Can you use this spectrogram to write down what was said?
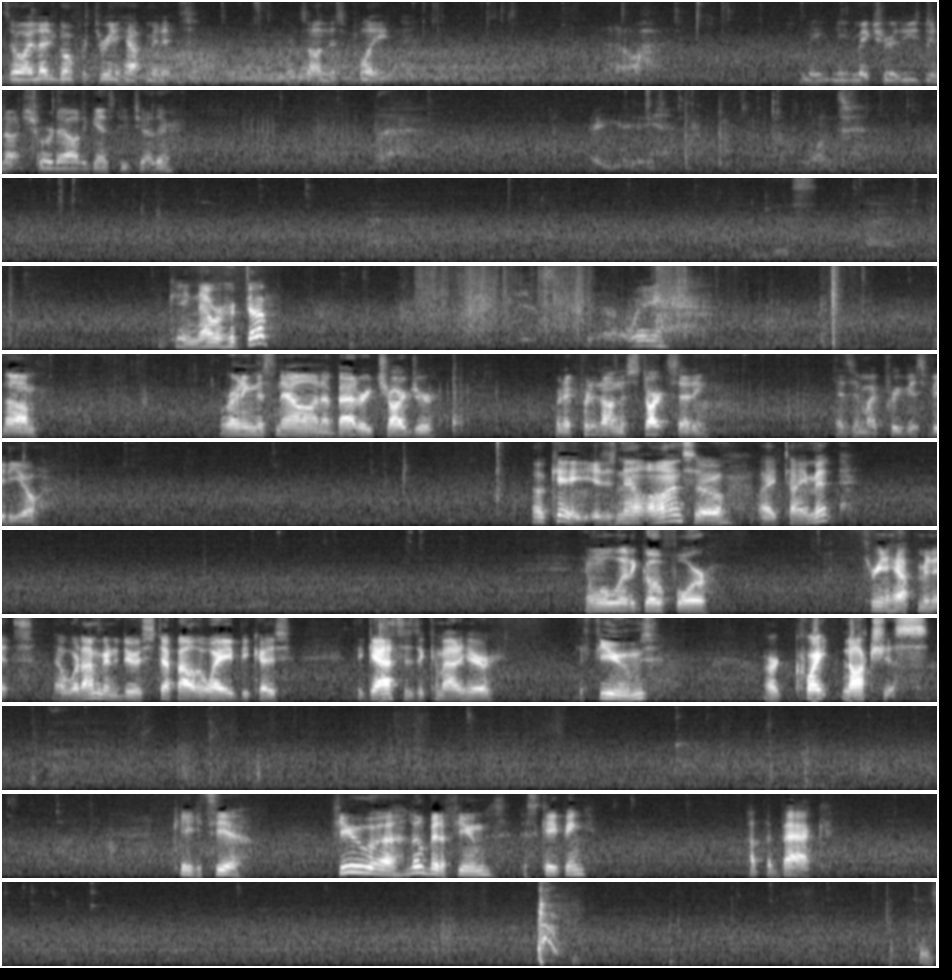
so I let it go for three and a half minutes when it's on this plate. We need to make sure these do not short out against each other. Okay, now we're hooked up. Get out of the way. Um, running this now on a battery charger but I put it on the start setting as in my previous video. Okay it is now on so I time it. And we'll let it go for three and a half minutes. Now what I'm going to do is step out of the way because the gases that come out of here, the fumes, are quite noxious. Okay, you can see a few, a uh, little bit of fumes escaping out the back.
